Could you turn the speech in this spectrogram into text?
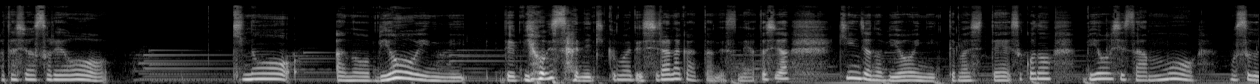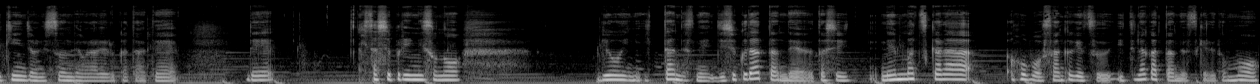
私はそれを昨日あの美容院にで美容師さんに聞くまで知らなかったんですね。私は近所の美容院に行ってましてそこの美容師さんももうすぐ近所に住んでおられる方でで久しぶりにその病院に行ったんですね。自粛だったんで私年末からほぼ3ヶ月行ってなかったんですけれども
